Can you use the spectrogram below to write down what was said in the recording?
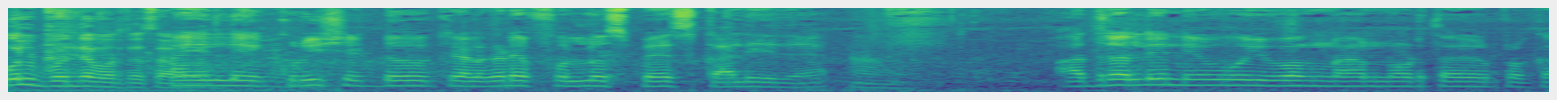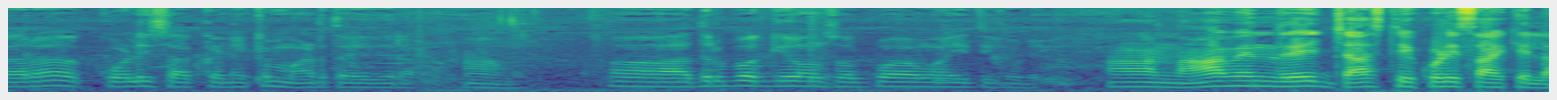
ಹುಲ್ಲು ಬಂದೇ ಬರುತ್ತೆ ಸರ್. ಇಲ್ಲಿ ಕುರಿ ಶೆಡ್ಡು ಕೆಳಗಡೆ ಫುಲ್ಲು ಸ್ಪೇಸ್ ಖಾಲಿ ಇದೆ. ಅದರಲ್ಲಿ ನೀವು ಇವಾಗ ನಾನು ನೋಡ್ತಾ ಇರೋ ಪ್ರಕಾರ ಕೋಳಿ ಸಾಕಾಣಿಕೆ ಮಾಡ್ತಾ ಇದ್ದೀರಾ. ಅದ್ರ ಬಗ್ಗೆ ಒಂದು ಸ್ವಲ್ಪ ಮಾಹಿತಿ ಕೊಡಿ. ಹಾಂ ನಾವೆಂದರೆ ಜಾಸ್ತಿ ಕೋಳಿ ಸಾಕಿಲ್ಲ.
